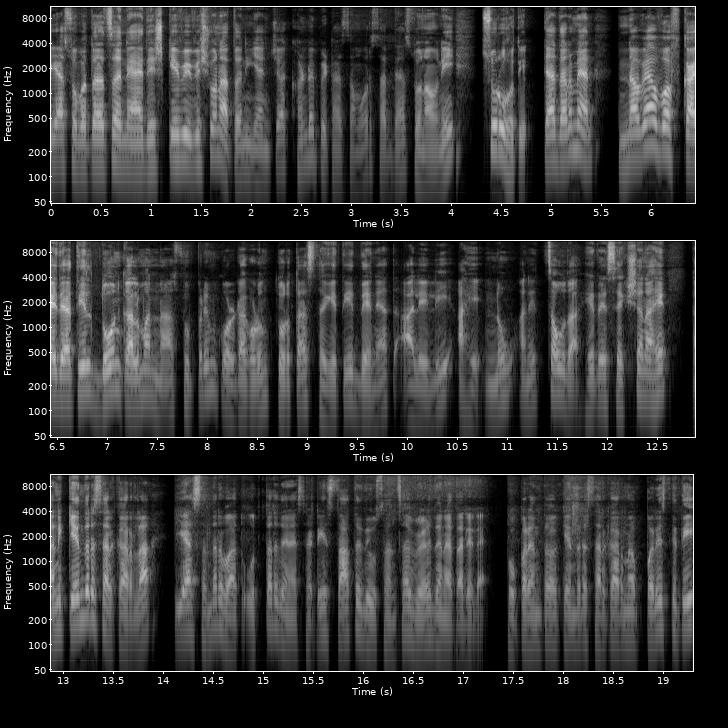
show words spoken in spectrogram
यासोबतच न्यायाधीश के व्ही विश्वनाथन यांच्या खंडपीठासमोर सध्या सुनावणी सुरू होती. त्या दरम्यान नव्या वफ कायद्यातील दोन कलमांना सुप्रीम कोर्टाकडून तुर्तास स्थगिती देण्यात आलेली आहे. नऊ आणि चौदा हे ते सेक्शन आहे आणि केंद्र सरकारला या संदर्भात उत्तर देण्यासाठी सात दिवसांचा वेळ देण्यात आलेला आहे. तोपर्यंत केंद्र सरकारनं परिस्थिती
